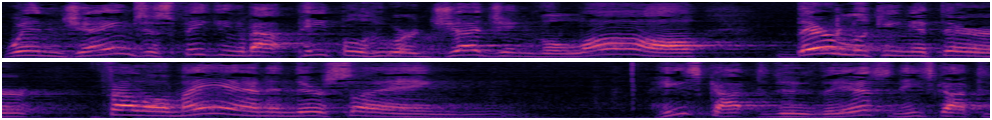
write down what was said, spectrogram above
When James is speaking about people who are judging the law, they're looking at their fellow man and they're saying, he's got to do this and he's got to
